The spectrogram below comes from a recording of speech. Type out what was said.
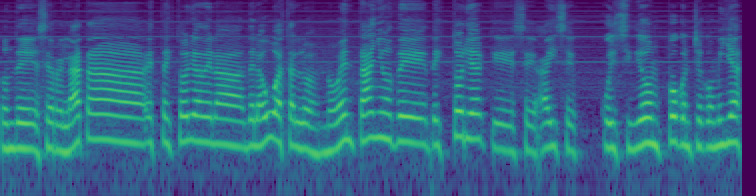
donde se relata esta historia de la, de la U hasta los 90 años de, historia, que se, ahí se coincidió un poco, entre comillas,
